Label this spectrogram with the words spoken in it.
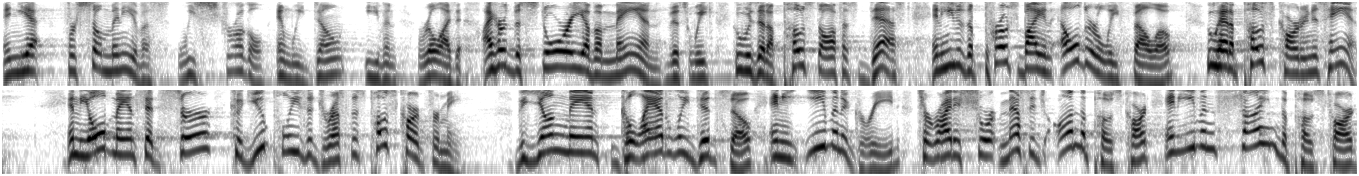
And yet, for so many of us, we struggle and we don't even realize it. I heard the story of a man this week who was at a post office desk and he was approached by an elderly fellow who had a postcard in his hand. And the old man said, Sir, could you please address this postcard for me? The young man gladly did so, and he even agreed to write a short message on the postcard and even sign the postcard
